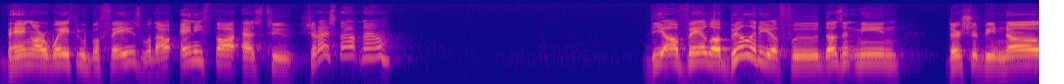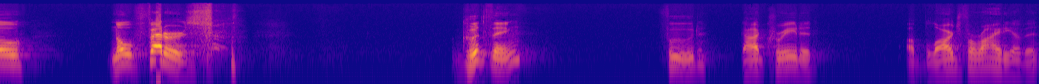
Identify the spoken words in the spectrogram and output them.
bang our way through buffets without any thought as to should I stop now? The availability of food doesn't mean there should be no no fetters. Good thing, food, God created a large variety of it,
